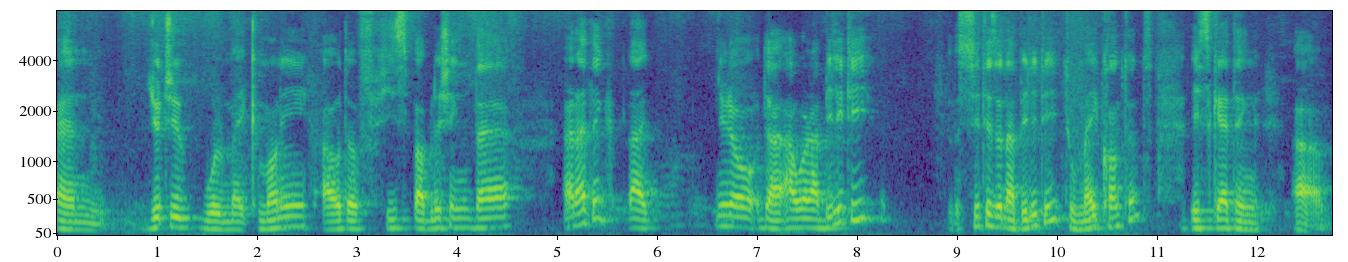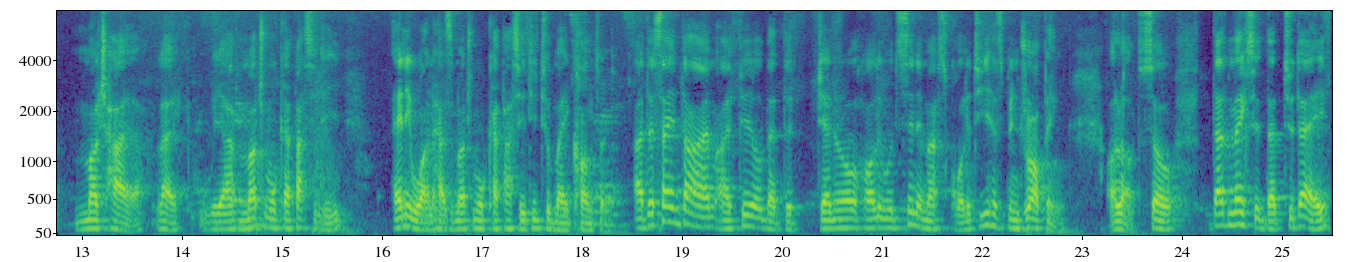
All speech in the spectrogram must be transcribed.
and YouTube will make money out of his publishing there. And I think like you know the, our ability, the citizen ability to make content is getting uh, much higher. Like we have much more capacity. Anyone has much more capacity to make content. At the same time, I feel that the general Hollywood cinema's quality has been dropping a lot. So that makes it that today,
